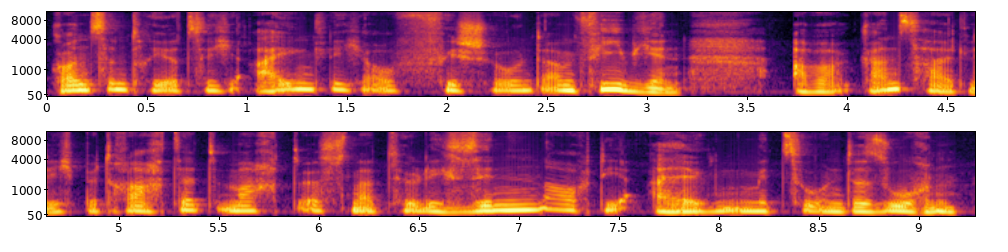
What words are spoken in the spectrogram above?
konzentriert sich eigentlich auf Fische und Amphibien, aber ganzheitlich betrachtet macht es natürlich Sinn, auch die Algen mit zu untersuchen –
